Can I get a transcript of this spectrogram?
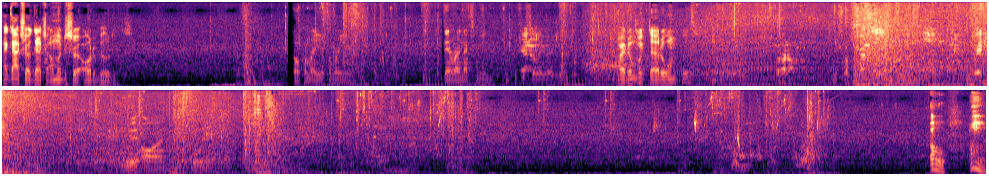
I got you. I got you. I'm gonna destroy all the buildings. No, come right here. Come right here. Stand right next to me and, and put your shit like right here. All right, don't break the other one, please. Hold on. You Ready? do it on 40. Oh, oh,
